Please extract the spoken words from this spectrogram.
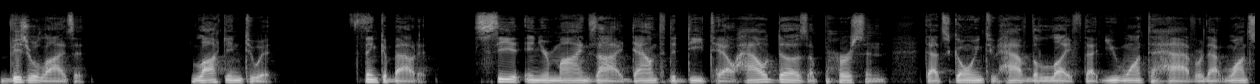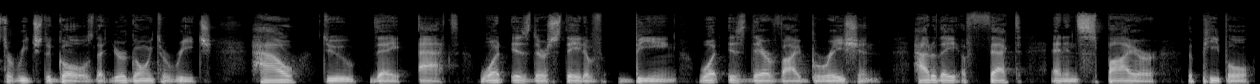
Visualize it, lock into it, think about it, see it in your mind's eye down to the detail. How does a person that's going to have the life that you want to have or that wants to reach the goals that you're going to reach, how do they act? What is their state of being? What is their vibration? How do they affect and inspire the people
